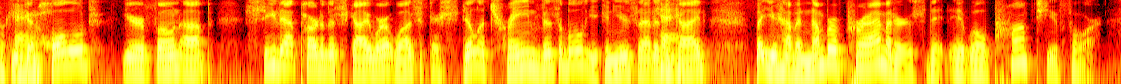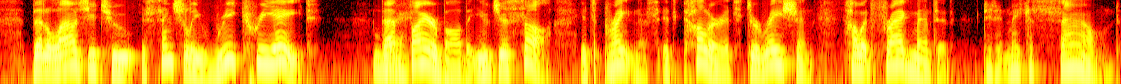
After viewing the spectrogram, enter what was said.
Okay. You can hold your phone up, see that part of the sky where it was. If there's still a train visible, you can use that as a guide. But you have a number of parameters that it will prompt you for that allows you to essentially recreate that Where? fireball that you just saw. Its brightness, its color, its duration, how it fragmented. Did it make a sound?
